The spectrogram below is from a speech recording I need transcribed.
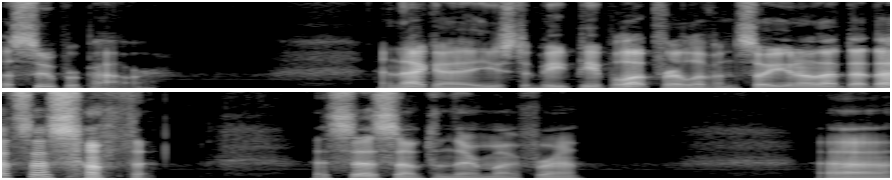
a superpower. And that guy used to beat people up for a living. So, you know, that, that, that says something. That says something there, my friend. Uh,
